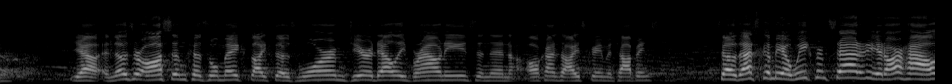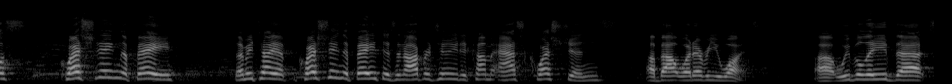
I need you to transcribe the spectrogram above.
yeah, and those are awesome because we'll make like those warm Ghirardelli brownies and then all kinds of ice cream and toppings. So that's going to be a week from Saturday at our house, questioning the faith. Let me tell you, questioning the faith is an opportunity to come ask questions about whatever you want. Uh, we believe that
